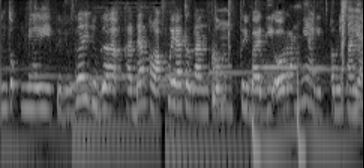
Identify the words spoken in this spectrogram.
Untuk milih itu juga juga kadang kalau aku ya tergantung pribadi orangnya gitu. Kalau misalnya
